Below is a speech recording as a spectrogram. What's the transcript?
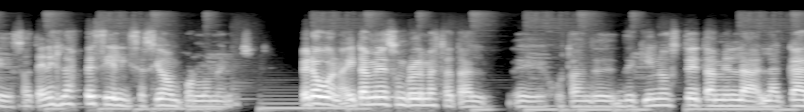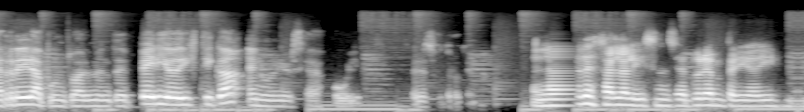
Eh, o sea, tenés la especialización por lo menos. Pero bueno, ahí también es un problema estatal, eh, justamente, de, que no esté también la, carrera puntualmente periodística en universidades públicas. Pero es otro tema. En la está la licenciatura en periodismo.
